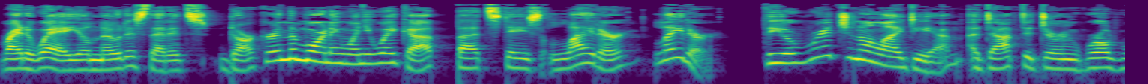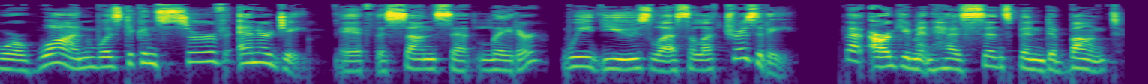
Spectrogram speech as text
Right away, you'll notice that it's darker in the morning when you wake up, but stays lighter later. The original idea, adopted during World War I, was to conserve energy. If the sun set later, we'd use less electricity. That argument has since been debunked.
